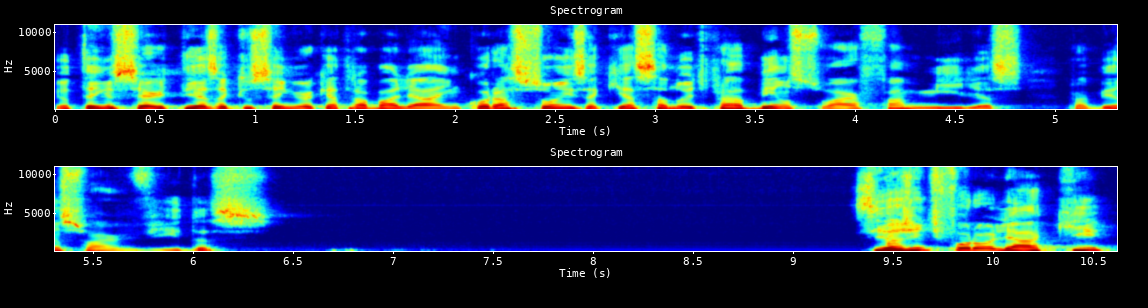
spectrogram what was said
Eu tenho certeza que o Senhor quer trabalhar em corações aqui essa noite para abençoar famílias, para abençoar vidas. Se a gente for olhar aqui,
